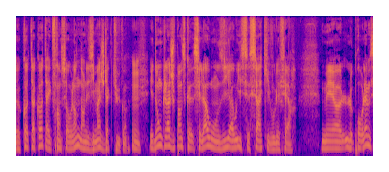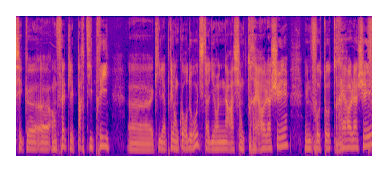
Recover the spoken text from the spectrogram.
Euh, côte à côte avec François Hollande dans les images d'actu quoi. Mm. Et donc là je pense que c'est là où on se dit ah oui c'est ça qu'il voulait faire. Mais euh, le problème c'est que euh, en fait les partis pris euh, qu'il a pris en cours de route, c'est-à-dire une narration très relâchée, une photo très relâchée,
